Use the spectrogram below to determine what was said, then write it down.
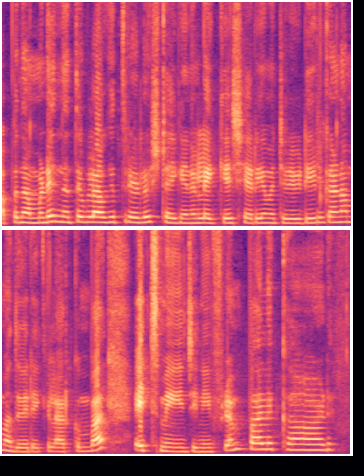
അപ്പോൾ നമ്മുടെ ഇന്നത്തെ ബ്ലോഗ് ഇത്രയുള്ളൂ ഇഷ്ടമായിക്കാനും ലൈക്ക് ഷെയർ ചെയ്യാൻ മറ്റൊരു വീഡിയോയിൽ കാണാം. അതുവരേക്കും എല്ലാവർക്കും bye it's me Jini from Palakkad নমস্কার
